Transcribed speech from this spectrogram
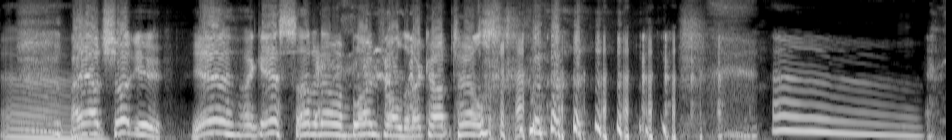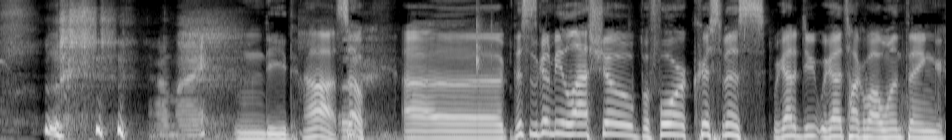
Uh, I outshot you. Yeah, I guess. I don't know. I'm blindfolded. I can't tell. uh, Oh my. Indeed. Ah, so uh this is gonna be the last show before Christmas. We gotta do we gotta talk about one thing.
